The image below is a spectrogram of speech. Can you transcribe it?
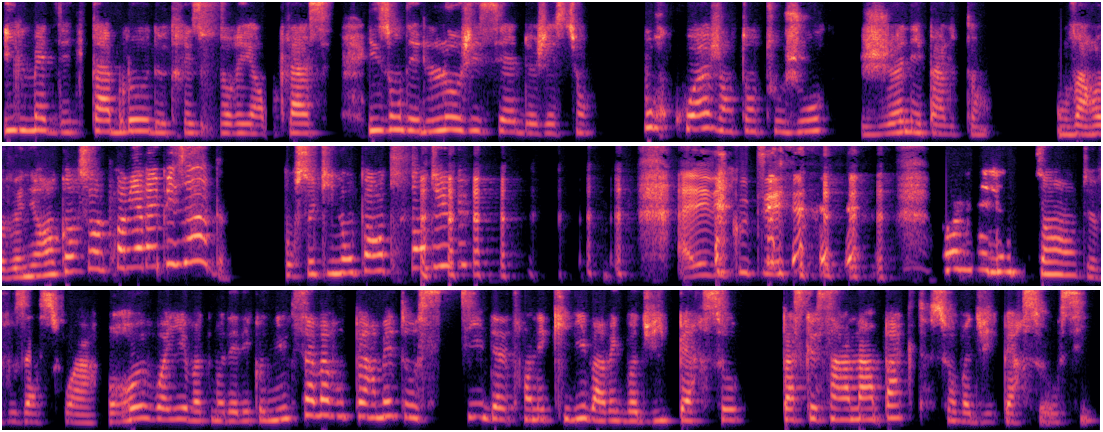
ils mettent des tableaux de trésorerie en place, ils ont des logiciels de gestion. Pourquoi j'entends toujours je n'ai pas le temps On va revenir encore sur le premier épisode, pour ceux qui n'ont pas entendu. Allez l'écouter. Prenez le temps de vous asseoir, revoyez votre modèle économique. Ça va vous permettre aussi d'être en équilibre avec votre vie perso, parce que ça a un impact sur votre vie perso aussi.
